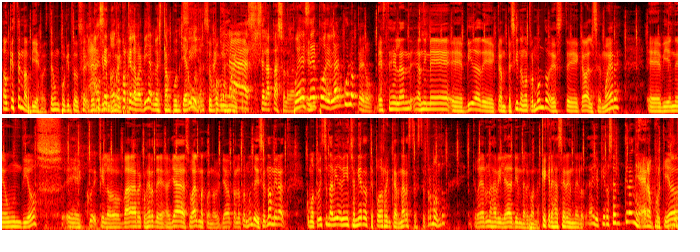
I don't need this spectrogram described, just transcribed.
Aunque este es más viejo, este es un poquito. se- es un Ah, poquito se más nota porque la barbilla no es tan puntiaguda. Sí, un poco Aquí más la- se la paso, la verdad. Puede ser por el ángulo, pero... Este es el an- anime eh, Vida de Campesino en otro mundo. Este cabal se muere. Eh, viene un dios eh, que lo va a recoger de allá a su alma cuando ya va para el otro mundo y dice, no, mira, como tuviste una vida bien hecha mierda, te puedo reencarnar hasta este otro mundo y te voy a dar unas habilidades bien vergonas. ¿Qué quieres hacer en el Ah, yo quiero ser granjero porque yo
